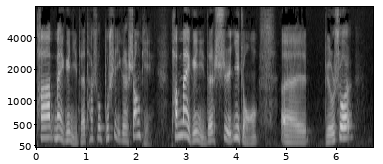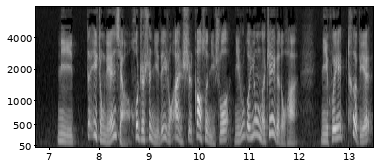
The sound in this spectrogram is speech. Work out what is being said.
他卖给你的，他说不是一个商品，他卖给你的是一种，呃，比如说你的一种联想，或者是你的一种暗示，告诉你说，你如果用了这个的话，你会特别，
